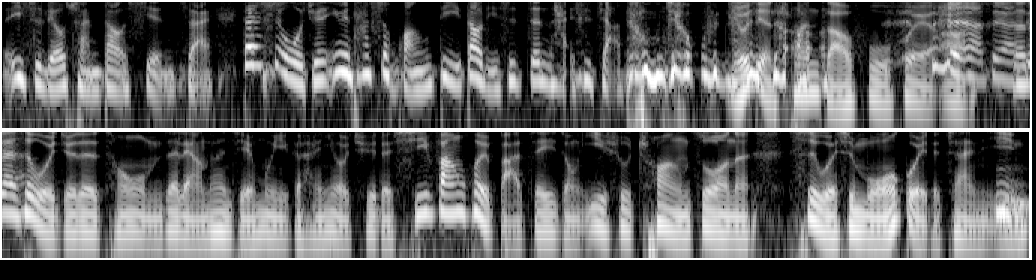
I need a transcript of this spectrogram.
一直流传到现在。但是我觉得，因为他是皇帝，到底是真的还是假的，我们就不知道。有点穿凿附会啊！对 啊对啊。那但是我觉得，从我们这两段节目，一个很有趣的，西方会把这一种艺术创作呢视为是魔鬼的战音，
